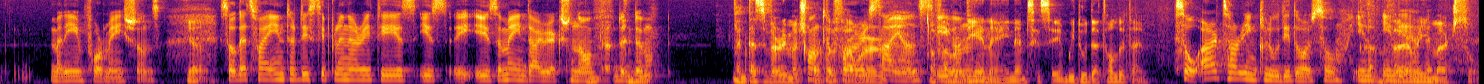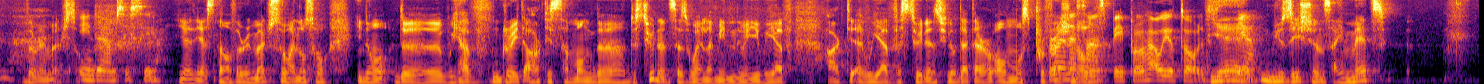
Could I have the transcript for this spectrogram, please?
many informations. Mm-hmm. Yeah. So that's why interdisciplinarity is is is the main direction of the, the And that's very much part of our, science, of our. DNA in MCC. We do that all the time. so arts are included also in Uh, in very the much so. Very much so. in the MCC. Yeah, yes, no, very much so. And also, you know, the we have great artists among the, the students as well. I mean, we, we have art, uh, we have students, you know, that are almost professional. Renaissance people, how you told? Yeah, Yeah, musicians. I met,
